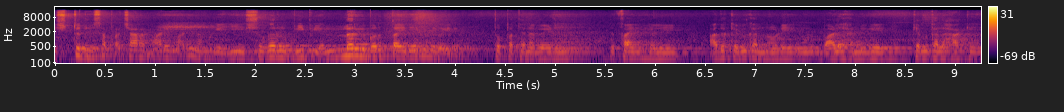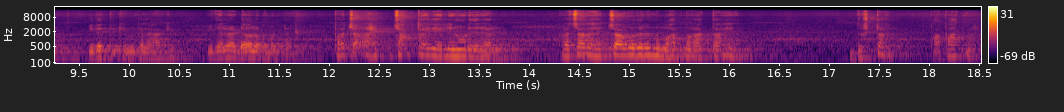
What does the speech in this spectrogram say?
ಇಷ್ಟು ದಿವಸ ಪ್ರಚಾರ ಮಾಡಿ ಮಾಡಿ ನಮಗೆ ಈ ಶುಗರು, ಬಿ ಪಿ ಎಲ್ಲರಿಗೂ ಬರುತ್ತಾ ಇದೆ ಎಂದು ಇದೆ ತುಪ್ಪ ತಿನ್ನಬೇಡಿ, ರಿಫೈನ್ ಹೇಳಿ, ಅದು ಕೆಮಿಕಲ್ ನೋಡಿ, ಬಾಳೆಹಣ್ಣಿಗೆ ಕೆಮಿಕಲ್ ಹಾಕಿ ಇದಕ್ಕೆ ಕೆಮಿಕಲ್ ಹಾಕಿ, ಇದೆಲ್ಲ ಡೆವಲಪ್ಮೆಂಟ್ ಪ್ರಚಾರ ಹೆಚ್ಚಾಗ್ತಾ ಇದೆ ಎಲ್ಲಿ ನೋಡಿದರೆ ಅಲ್ಲಿ. ಪ್ರಚಾರ ಹೆಚ್ಚಾಗೋದರಿಂದ ಮಹಾತ್ಮರಾಗ್ತಾರೆ ದುಷ್ಟರು, ಪಾಪಾತ್ಮರು.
